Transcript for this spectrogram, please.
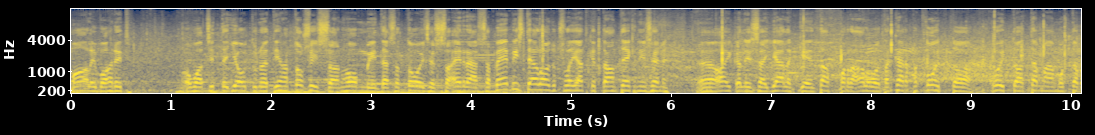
maalivahdit ovat sitten joutuneet ihan tosissaan hommiin tässä toisessa erässä. B-pistealoituksella jatketaan teknisen ä, aikalisän jälkeen. Tappara alueelta kärpät voittaa, voittaa tämän, mutta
